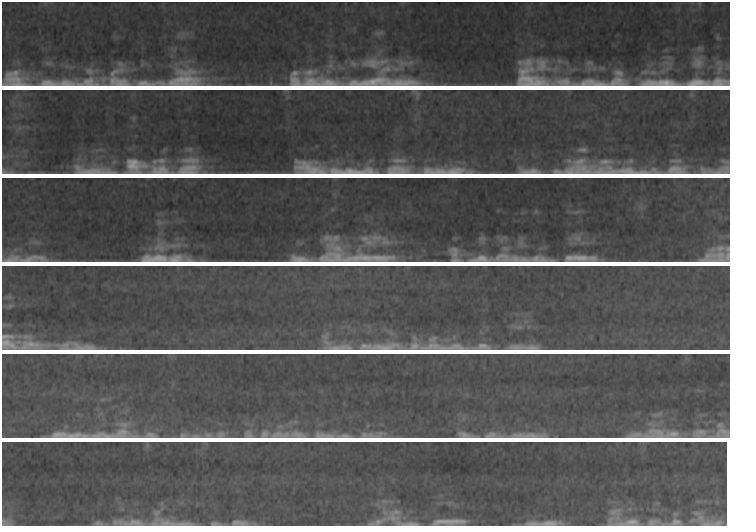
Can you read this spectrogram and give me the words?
भारतीय जनता पार्टीच्या पदाधिकारी आणि कार्यकर्त्यांचा प्रवेश घेत आहेत. आणि हा प्रकार सावंतवाडी मतदारसंघ आणि कुडाळ मालवण मतदारसंघामध्ये घडत आहे. आणि त्यामुळे आपले कार्यकर्ते नाराज आहे- झालेत आणि त्यांनी असं पण म्हटलं की दोन्ही जिल्हाध्यक्ष म्हणजे रक्तासमन आणि संजीव परब यांचे गुरु हे राणेसाहेब आहेत. मी त्यांना सांगू इच्छितो की आमचे गुरु राणेसाहेबच आहेत.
